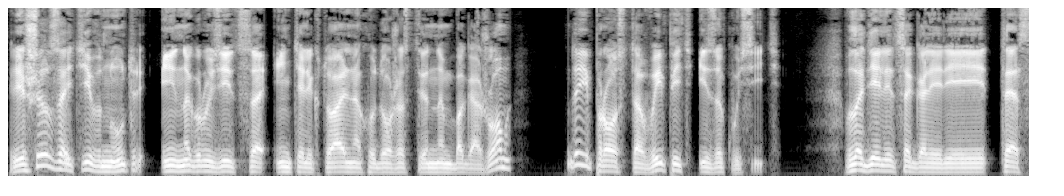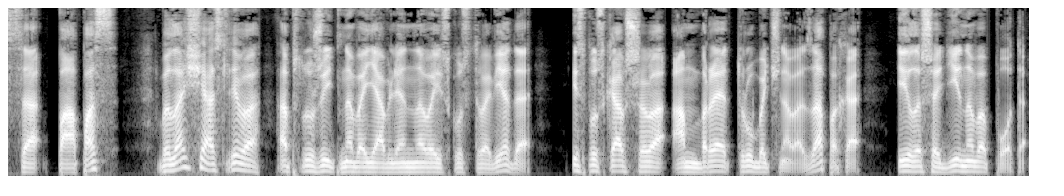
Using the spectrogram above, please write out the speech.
решил зайти внутрь и нагрузиться интеллектуально-художественным багажом, да и просто выпить и закусить. Владелица галереи Тесса Папас была счастлива обслужить новоявленного искусствоведа, испускавшего амбре трубочного запаха и лошадиного пота.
